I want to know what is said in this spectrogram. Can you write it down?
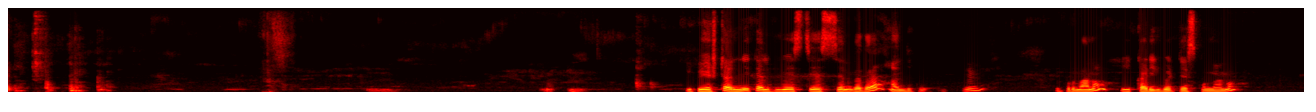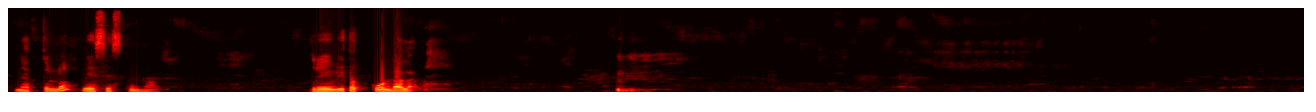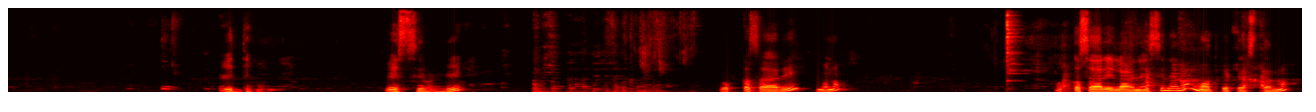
ఈ పేస్ట్ అన్నీ కలిపి వేసి చేసాను కదా అందుకు. ఇప్పుడు మనం ఈ కడిగి పెట్టేసుకున్నాను. నెత్తల్లో వేసేసుకుందాం. గ్రేవీ తక్కువ ఉండాలి. వేసేవండి. ఒక్కసారి మనం ఒక్కసారి ఇలా అనేసి నేను మూత పెట్టేస్తాను.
